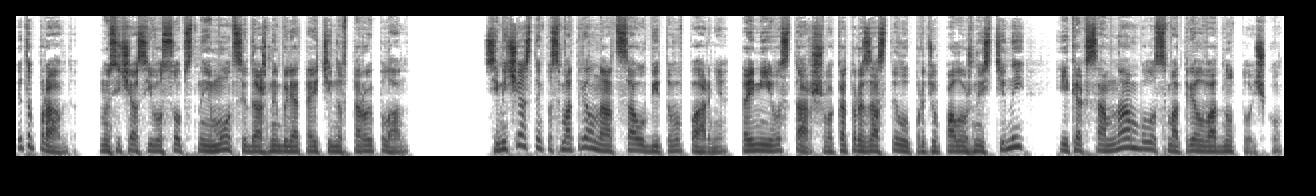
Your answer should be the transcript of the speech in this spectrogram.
Это правда, но сейчас его собственные эмоции должны были отойти на второй план. Семичастный посмотрел на отца убитого парня, Таймиева-старшего, который застыл у противоположной стены и, как сам Намбула, смотрел в одну точку.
